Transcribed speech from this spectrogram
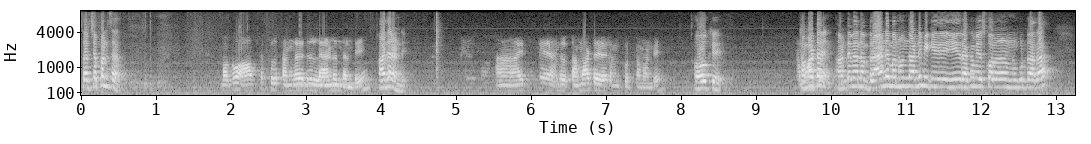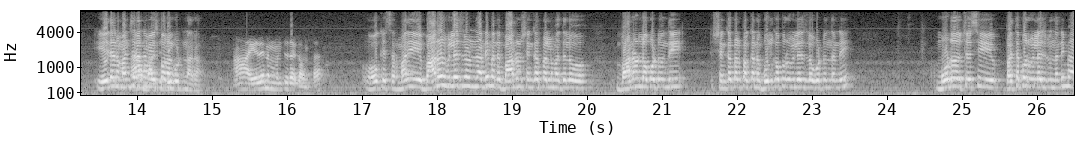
సార్ చెప్పండి సార్ మాకు ఎకర్ సంగారెడ్డి ల్యాండ్ ఉందండి. అదేనండి ఆ, అయితే అందులో టమాటా వేయాలనుకుంటున్నామండి. ఓకే. టమాటా అంటే ఏమైనా బ్రాండ్ ఏమైనా ఉందా అండి? మీకు ఈ రకం వేసుకోవాలని అనుకుంటున్నారా? ఏదైనా మంచి రకం. వేసుకోవాలనుకుంటున్నారా? ఏదైనా మంచి రకం సార్. ఓకే సార్. మాది బానూరు విలేజ్లో ఉందండి. మరి బానూరు శంకర్పల్లి మధ్యలో బానూరులో ఒకటి ఉంది. శంకర్పల్లి పక్కన బుల్కపూర్ విలేజ్లో ఒకటి ఉందండి. మూడో వచ్చేసి పత్తపూర్ విలేజ్ ఉందండి. మా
